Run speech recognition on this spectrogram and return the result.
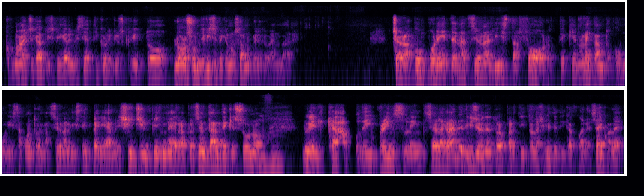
come ho cercato di spiegare in questi articoli che ho scritto, loro sono divisi perché non sanno bene dove andare c'è una componente nazionalista forte che non è tanto comunista quanto nazionalista imperiale. Xi Jinping è il rappresentante, che sono, uh-huh. lui è il capo dei Princeling, c'è la grande divisione dentro il partito, lascia che ti dica qual è, sai qual è?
